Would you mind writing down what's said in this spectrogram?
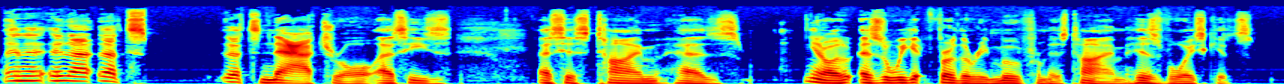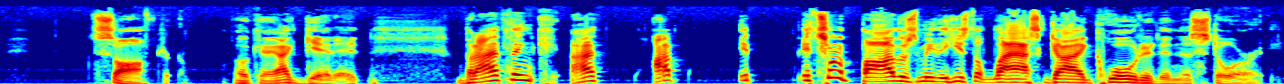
and and that- that's that's natural as he's as his time has you know as we get further removed from his time, his voice gets softer. Okay, I get it, but I think I I it it sort of bothers me that he's the last guy quoted in this story.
